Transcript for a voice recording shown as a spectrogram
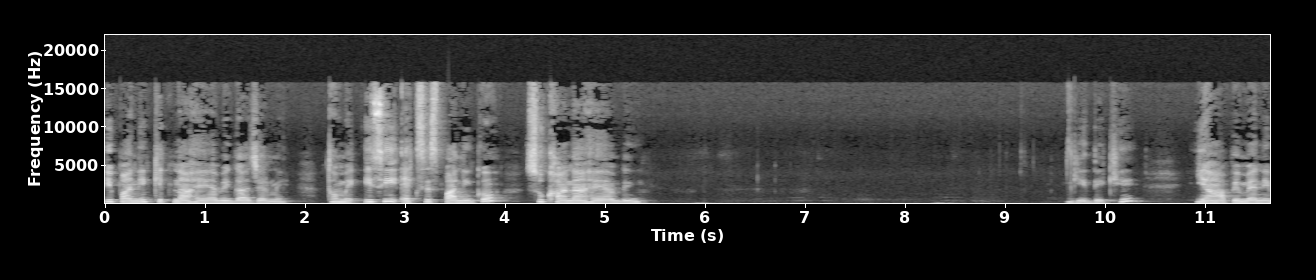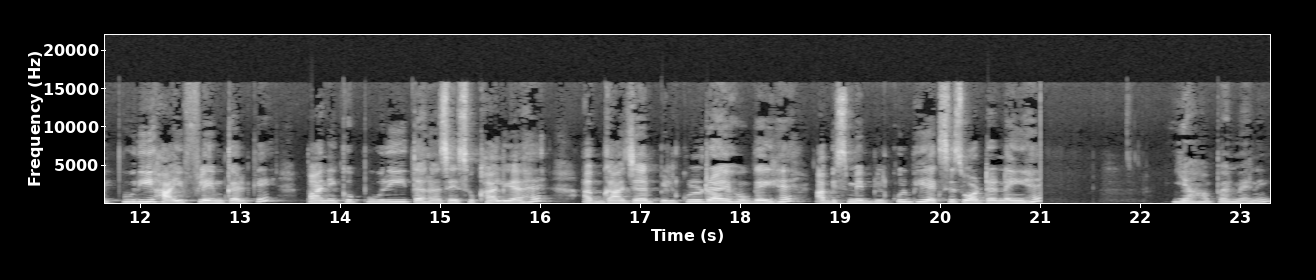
कि पानी कितना है अभी गाजर में। तो हमें इसी एक्सेस पानी को सुखाना है अभी। ये देखिए, यहाँ पे मैंने पूरी हाई फ्लेम करके पानी को पूरी तरह से सुखा लिया है। अब गाजर बिल्कुल ड्राई हो गई है। अब इसमें बिल्कुल भी एक्सेस वाटर नहीं है। यहाँ पर मैंने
